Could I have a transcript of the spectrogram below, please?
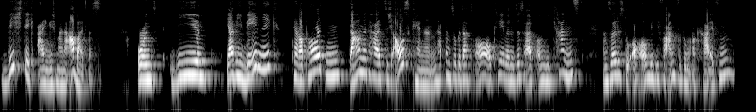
wichtig eigentlich meine Arbeit ist. Und wie, ja, wie wenig Therapeuten damit halt sich auskennen. Und habe dann so gedacht, oh, okay, wenn du deshalb irgendwie kannst, dann solltest du auch irgendwie die Verantwortung ergreifen,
